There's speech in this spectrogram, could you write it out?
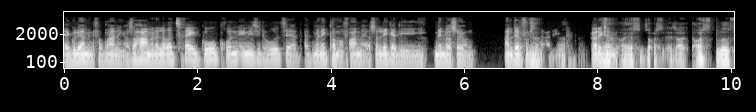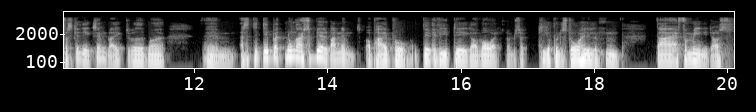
regulerer min forbrænding. Og så har man allerede tre gode grunde inde i sit hoved til, at, at man ikke kommer frem af, og så ligger det i mindre søvn. Jamen, det er du fuldstændig ja, ret i. Godt eksempel. Ja, og jeg synes også, altså, også, du ved, forskellige eksempler, ikke? Du ved, hvor, øhm, altså det, det, nogle gange så bliver det bare nemt at pege på. Det er lige det, ikke? Og hvor, at, når vi så kigger på det store hele, hmm, der er formentlig også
